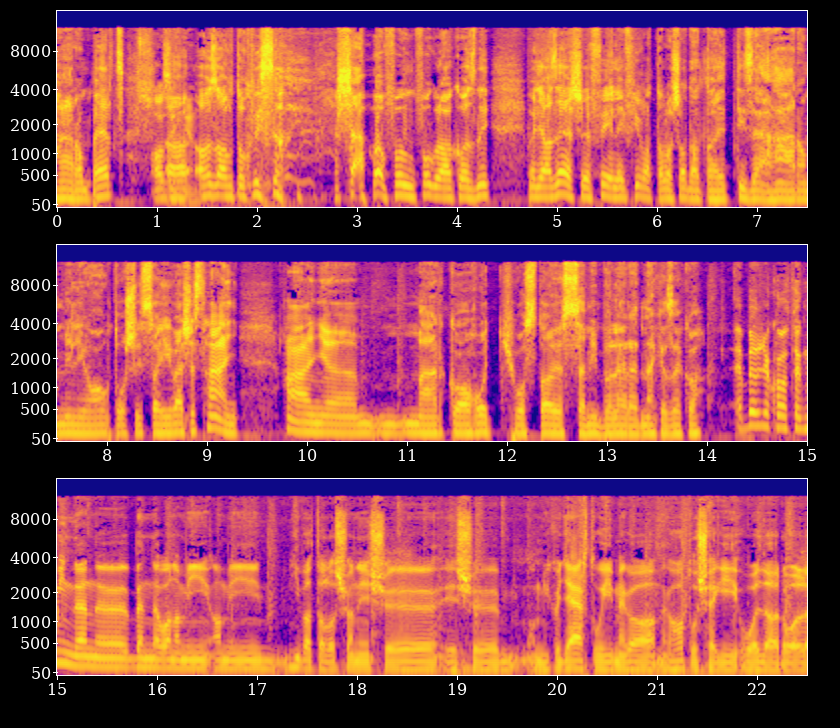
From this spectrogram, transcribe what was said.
három perc. Az, a, az autók vissza sával fogunk foglalkozni. Ugye az első fél év hivatalos adata egy 13 millió autós visszahívás. Ezt hány, hány márka, hogy hozta össze, miből erednek ezek a ebben gyakorlatilag minden benne van, ami, ami hivatalosan és, és amik a gyártói meg a, meg a hatósági oldalról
